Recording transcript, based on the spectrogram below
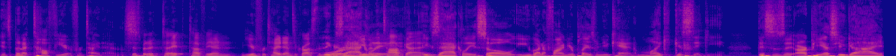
It's been a tough year for tight ends. It's just been a t- tough year for tight ends across the board. Exactly. Even the top guys. Exactly. So you got to find your plays when you can. Mike Gesicki. This is our PSU guy.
